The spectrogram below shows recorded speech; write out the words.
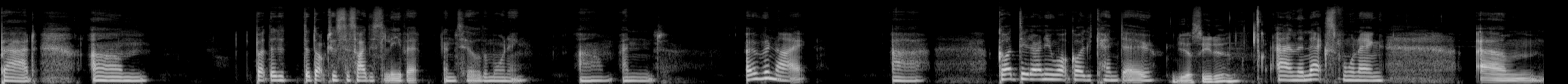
bad. Um, but the, the doctors decided to leave it until the morning. Um, and overnight, uh, God did only what God can do. Yes, he did. And the next morning, um,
